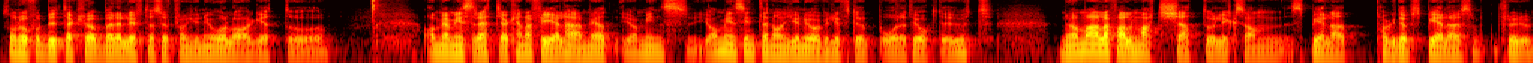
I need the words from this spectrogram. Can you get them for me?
som då får byta klubb eller lyftas upp från juniorlaget. Och om jag minns rätt, jag kan ha fel här, men jag, jag, minns, jag minns inte någon junior vi lyfte upp året vi åkte ut. Nu har man i alla fall matchat och liksom spelat, tagit upp spelare som, för,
